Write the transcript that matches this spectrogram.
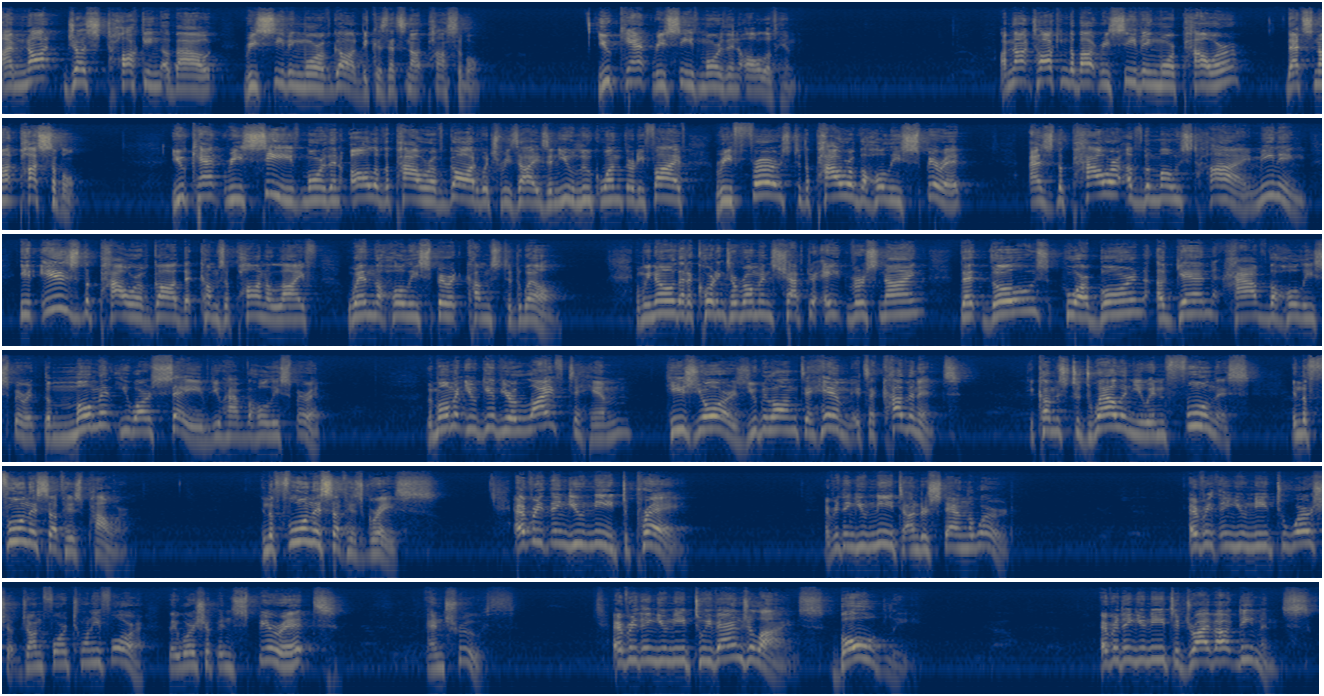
I'm not just talking about receiving more of God because that's not possible. You can't receive more than all of Him. I'm not talking about receiving more power. That's not possible. You can't receive more than all of the power of God which resides in you. Luke 135 refers to the power of the Holy Spirit as the power of the Most High, meaning it is the power of God that comes upon a life when the Holy Spirit comes to dwell. And we know that according to Romans chapter 8, verse 9, that those who are born again have the Holy Spirit. The moment you are saved, you have the Holy Spirit. The moment you give your life to Him, He's yours. You belong to Him. It's a covenant. He comes to dwell in you in fullness, in the fullness of His power, in the fullness of His grace. Everything you need to pray, everything you need to understand the Word, everything you need to worship. John 4 24. They worship in spirit and truth everything you need to evangelize boldly, everything you need to drive out demons,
